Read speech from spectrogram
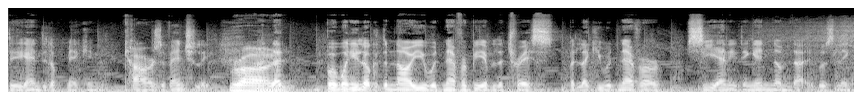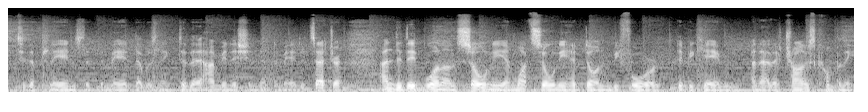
they ended up making cars eventually. Right. And that, but when you look at them now, you would never be able to trace, but like you would never see anything in them that was linked to the planes that they made, that was linked to the ammunition that they made, etc. And they did one on Sony and what Sony had done before they became an electronics company.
